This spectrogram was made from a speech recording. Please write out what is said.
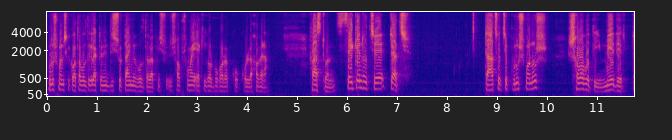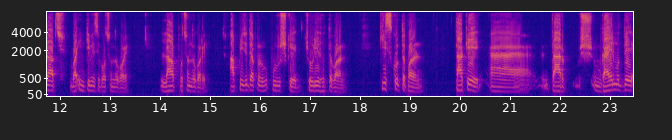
পুরুষ মানুষকে কথা বলতে গেলে একটা নির্দিষ্ট টাইমে বলতে হবে। আপনি সব সময় একই গল্প করা- করলে হবে না। ফার্স্ট ওয়ান সেকেন্ড হচ্ছে টাচ টাচ হচ্ছে পুরুষ মানুষ স্বভাবতই মেয়েদের টাচ বা ইন্টিমেসি পছন্দ করে লাভ পছন্দ করে। আপনি যদি আপনার পুরুষকে জড়িয়ে ধরতে পারেন কিস করতে পারেন, তাকে তার গায়ের মধ্যে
